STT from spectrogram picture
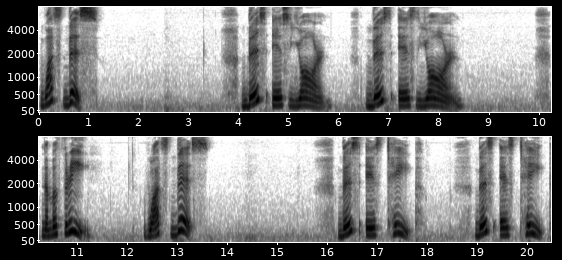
What's this? This is yarn. This is yarn. Number three. What's this? This is tape. This is tape.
